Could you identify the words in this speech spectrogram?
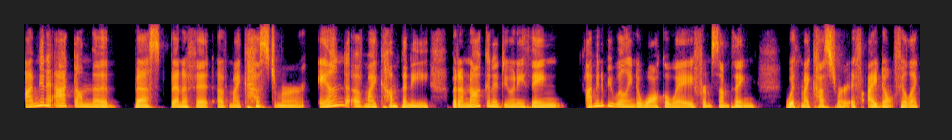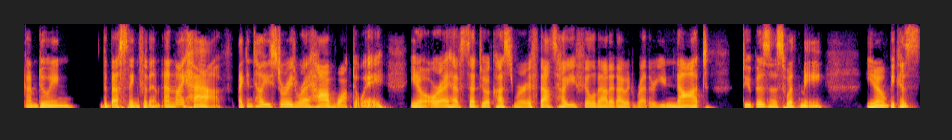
I'm going to act on the best benefit of my customer and of my company, but I'm not going to do anything. I'm going to be willing to walk away from something with my customer if I don't feel like I'm doing the best thing for them. And I have. I can tell you stories where I have walked away, you know, or I have said to a customer, if that's how you feel about it, I would rather you not do business with me, you know, because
